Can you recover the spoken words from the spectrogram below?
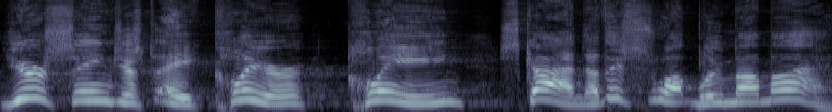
you're seeing just a clear, clean sky. Now, this is what blew my mind.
